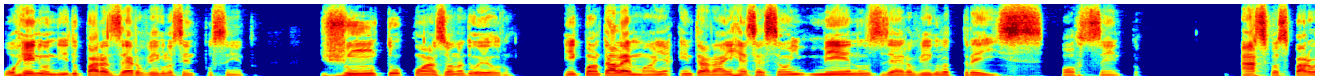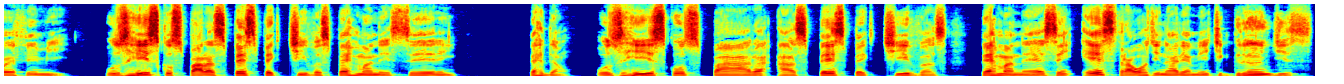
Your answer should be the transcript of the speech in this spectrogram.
o Reino Unido para 0,5%, junto com a zona do euro, enquanto a Alemanha entrará em recessão em menos 0,3%. Aspas para o FMI. Os riscos para as perspectivas permanecerem, perdão, os riscos para as perspectivas permanecem extraordinariamente grandes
